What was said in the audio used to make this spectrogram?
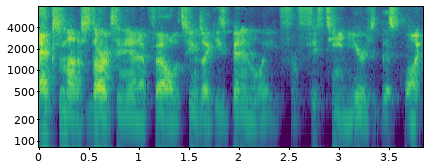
X amount of starts in the NFL. It seems like he's been in the league for 15 years at this point.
